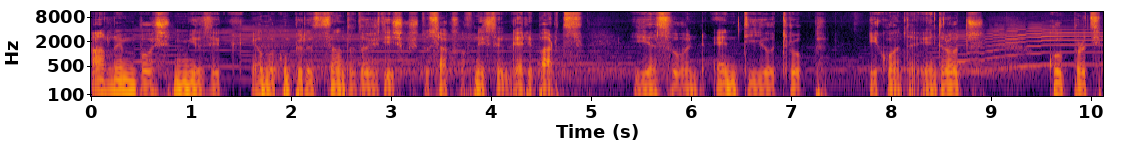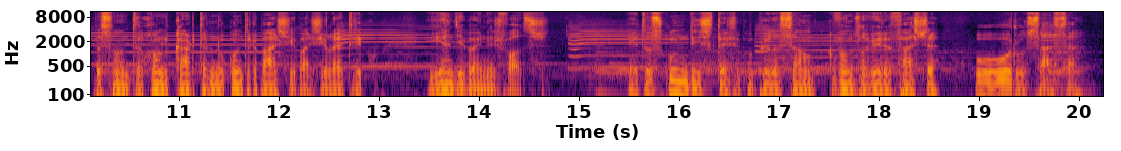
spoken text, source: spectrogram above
Harlem Bush Music é uma compilação de dois discos do saxofonista Gary Bartz e a sua NTU Troupe e conta, entre outros, com a participação de Ron Carter no contrabaixo e baixo elétrico e Andy Bay nas vozes. É do segundo disco desta compilação que vamos ouvir a faixa O Uru Sassa.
